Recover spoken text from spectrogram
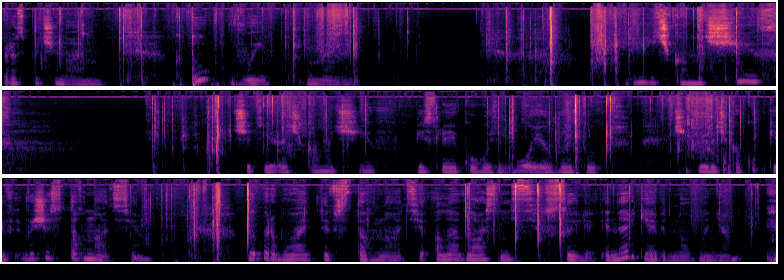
розпочинаємо. Хто ви у мене? Двічка мечів, четвірочка мечів. Після якогось бою ви тут четвірочка кубків, ви щось в стагнації. Ви перебуваєте в стагнації, але власність в силі. Енергія відновлення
